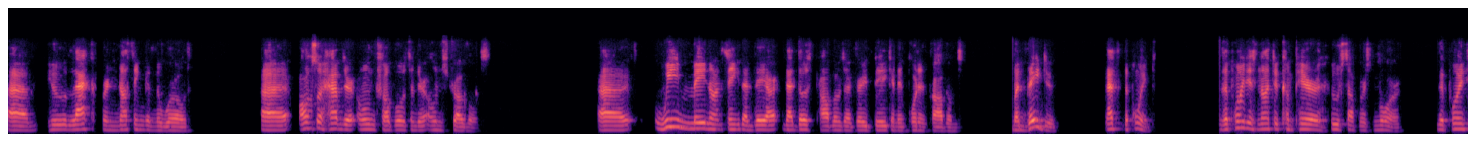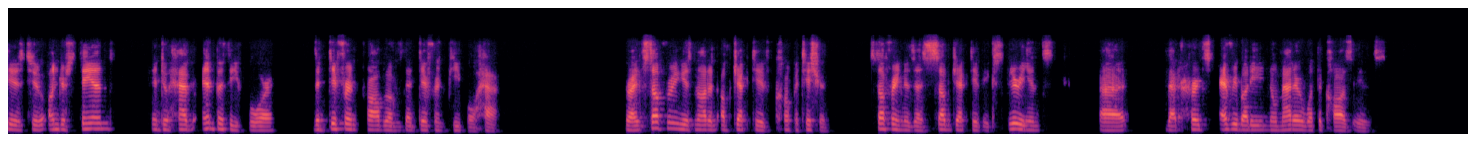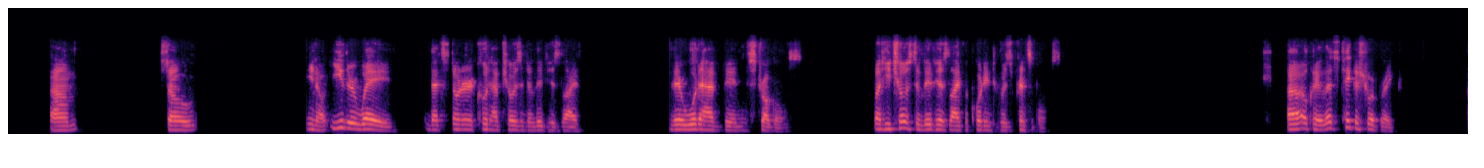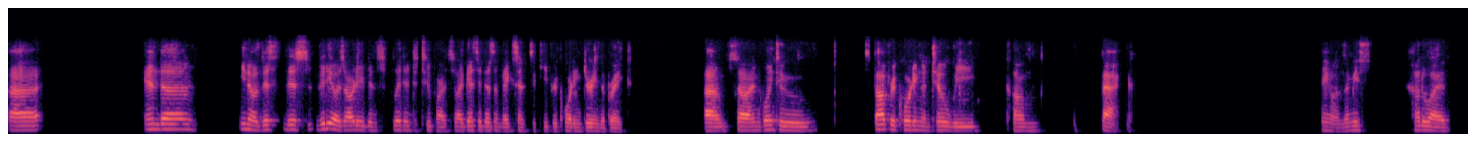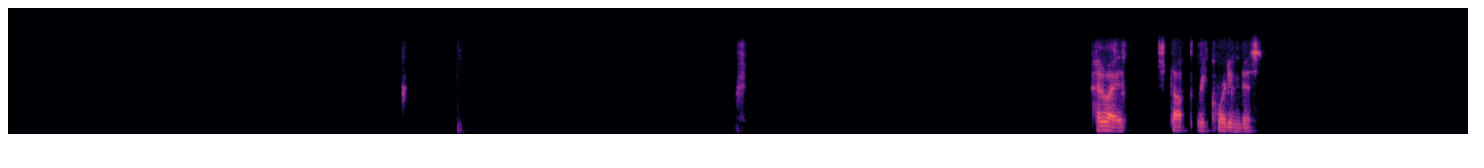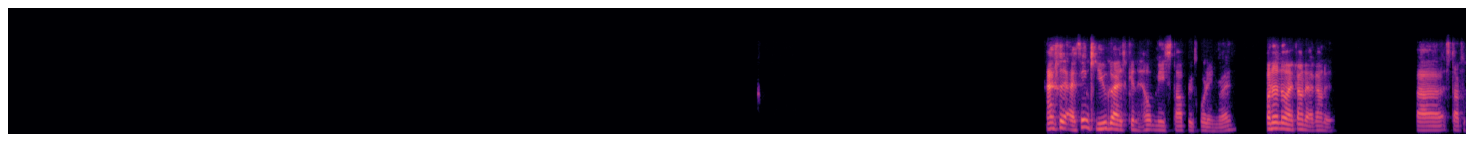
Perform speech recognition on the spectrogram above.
um, who lack for nothing in the world, uh, also have their own troubles and their own struggles. Uh, we may not think that they are that those problems are very big and important problems, but they do. That's the point. The point is not to compare who suffers more. The point is to understand and to have empathy for the different problems that different people have right? Suffering is not an objective competition. Suffering is a subjective experience uh, that hurts everybody, no matter what the cause is. Um, so, you know, either way that Stoner could have chosen to live his life, there would have been struggles. But he chose to live his life according to his principles. Uh, okay, let's take a short break. Uh, and uh, you know, this this video has already been split into two parts, so I guess it doesn't make sense to keep recording during the break. Um, so I'm going to stop recording until we come back. Hang on, let me, how do I How do I stop recording this? Actually, I think you guys can help me stop recording, right? Oh, no, no, I found it, I found it. Uh, stop recording.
